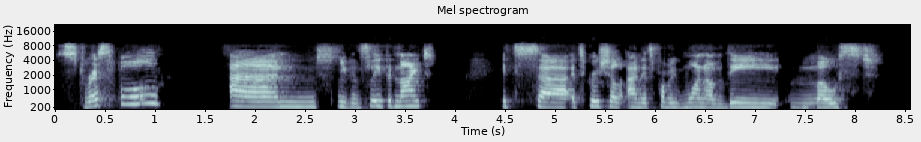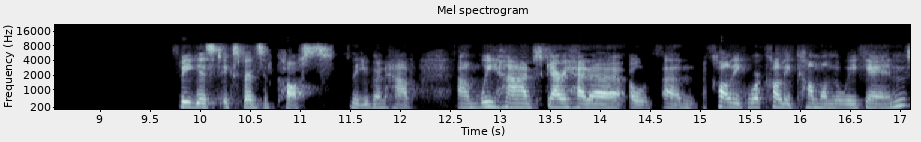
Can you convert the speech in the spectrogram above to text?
stressful and you can sleep at night. It's uh, it's crucial and it's probably one of the most biggest expensive costs that you're going to have. Um, we had Gary had a, oh, um, a colleague, work colleague, come on the weekend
